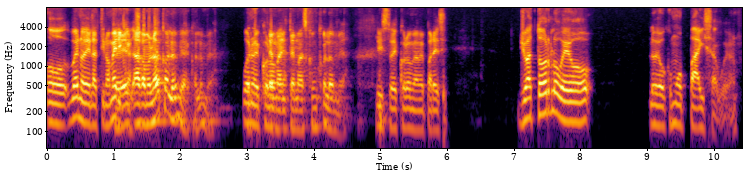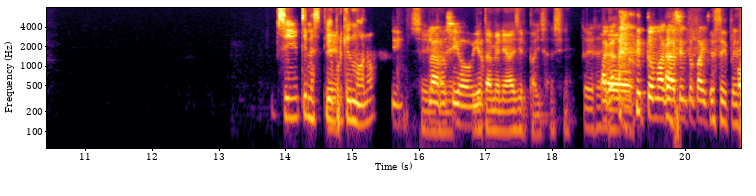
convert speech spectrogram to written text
o, bueno, de Eh, Latinoamérica? hagámoslo de Colombia, de Colombia. Bueno, de El tema- Colombia. El tema es con Colombia. Listo, de Colombia, me parece. Yo a Thor lo veo, lo veo como paisa, weón. Sí, tiene sentido Sí. porque es mono. Sí. Claro, también- sí, obvio. Yo también iba a decir paisa, sí. Entonces, Oh. Toma haga acento país. estoy O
